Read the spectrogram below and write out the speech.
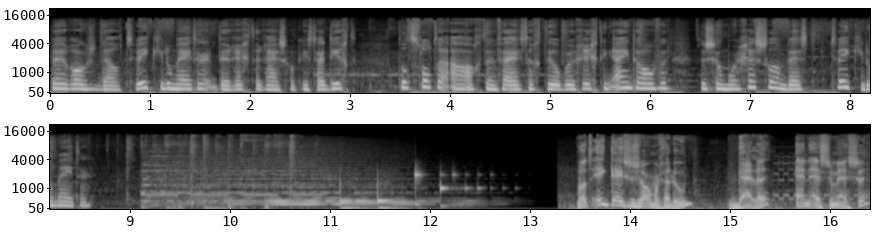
Bij Roosendaal 2 kilometer. De rechte reishok is daar dicht. Tot slot de A58 Tilburg richting Eindhoven. Tussen Moergestel en Best 2 kilometer. Wat ik deze zomer ga doen? Bellen en sms'en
